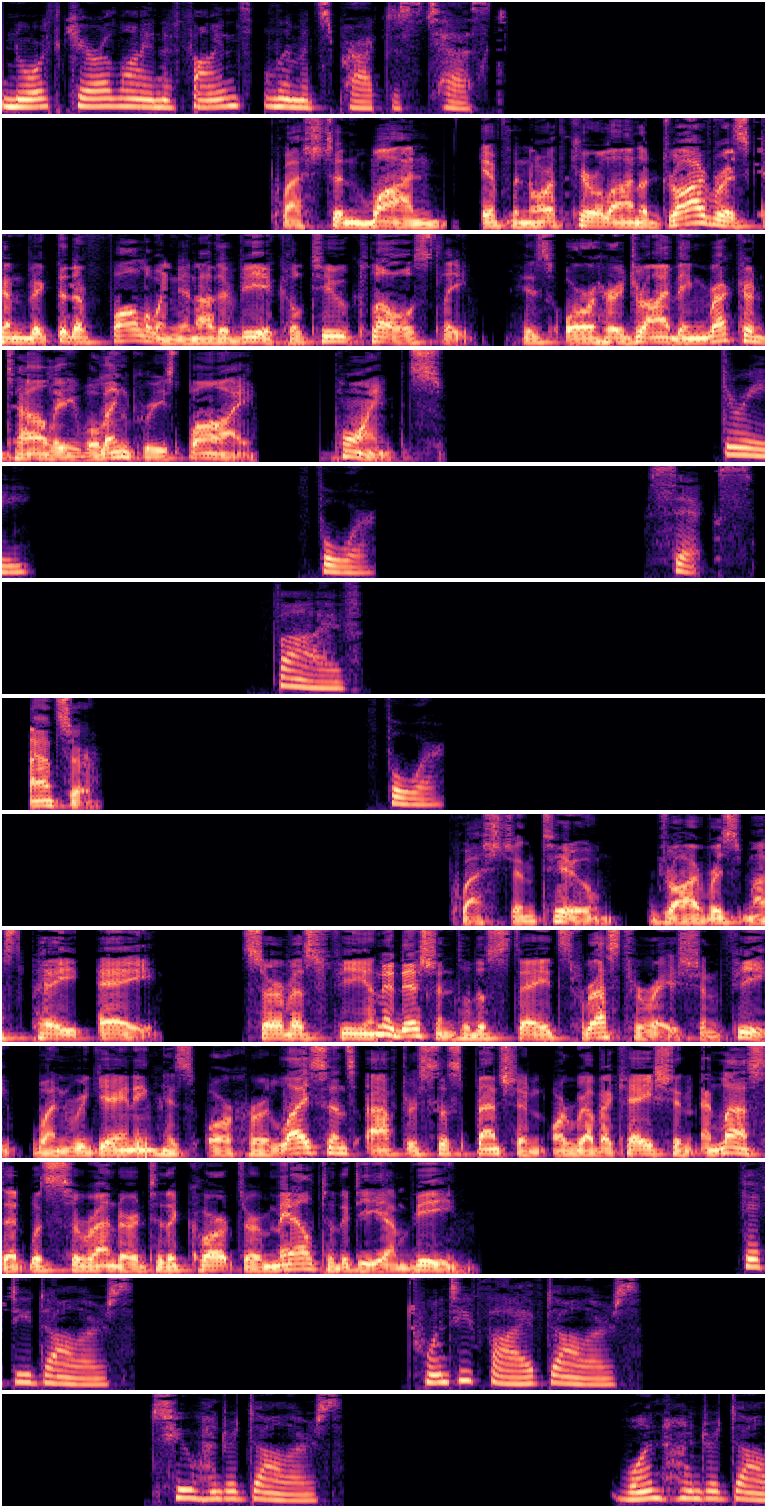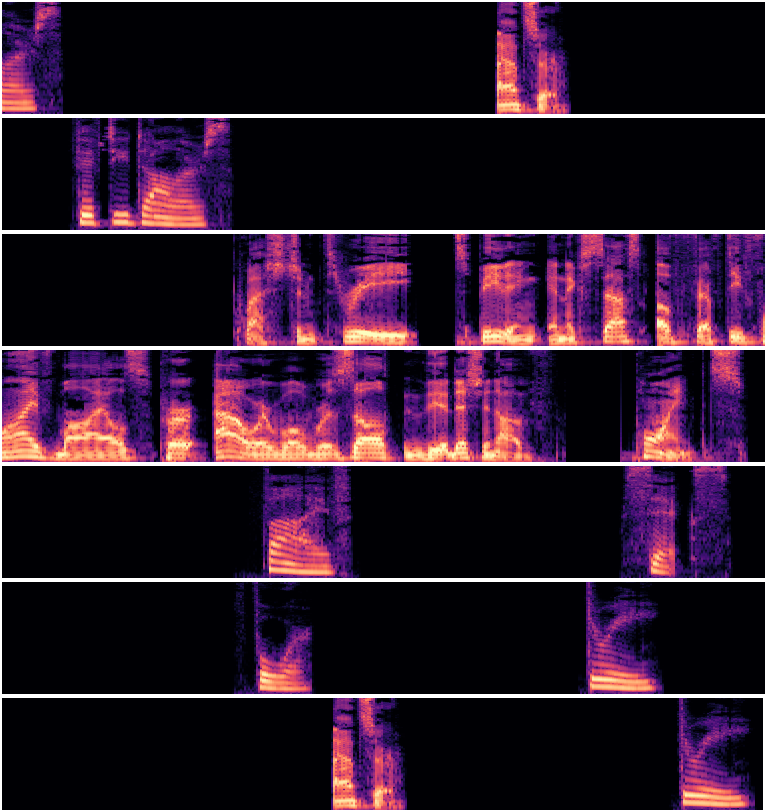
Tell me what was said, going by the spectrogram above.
North Carolina Fines Limits Practice Test. Question 1. If a North Carolina driver is convicted of following another vehicle too closely, his or her driving record tally will increase by points. 3 4 6 5 Answer. 4 Question 2. Drivers must pay a service fee in addition to the state's restoration fee when regaining his or her license after suspension or revocation unless it was surrendered to the court or mailed to the DMV. $50 $25 $200 $100 Answer. $50 Question 3. Speeding in excess of 55 miles per hour will result in the addition of points. 5 6 4 3 Answer. 3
